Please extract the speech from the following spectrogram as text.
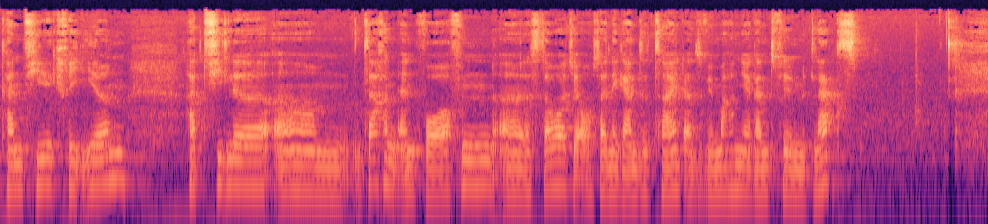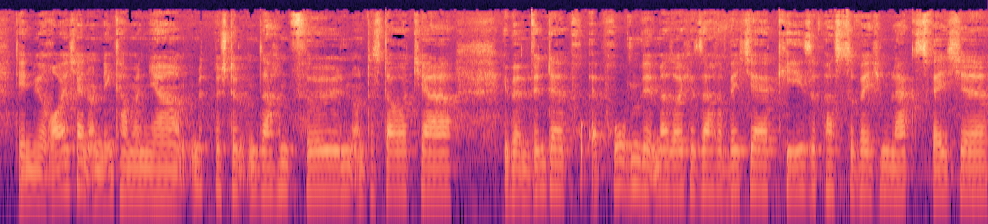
kann viel kreieren, hat viele ähm, Sachen entworfen. Äh, das dauert ja auch seine ganze Zeit. Also wir machen ja ganz viel mit Lachs den wir räuchern und den kann man ja mit bestimmten Sachen füllen und das dauert ja über den Winter erproben wir immer solche Sachen, welcher Käse passt zu welchem Lachs, welche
